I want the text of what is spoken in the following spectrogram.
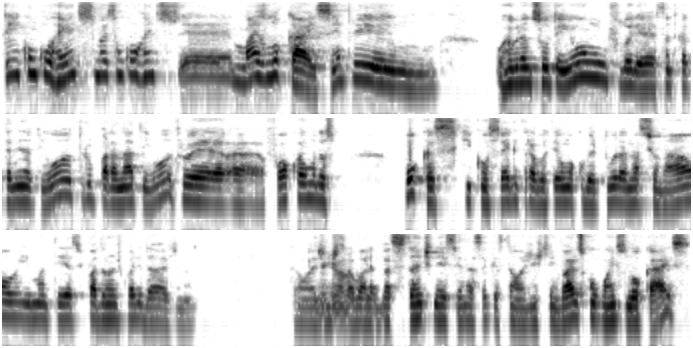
Tem concorrentes, mas são concorrentes é, mais locais. Sempre um, o Rio Grande do Sul tem um, Florida, Santa Catarina tem outro, Paraná tem outro. É, a Foco é uma das poucas que consegue ter uma cobertura nacional e manter esse padrão de qualidade, né? Então a Legal. gente trabalha bastante nesse, nessa questão. A gente tem vários concorrentes locais,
